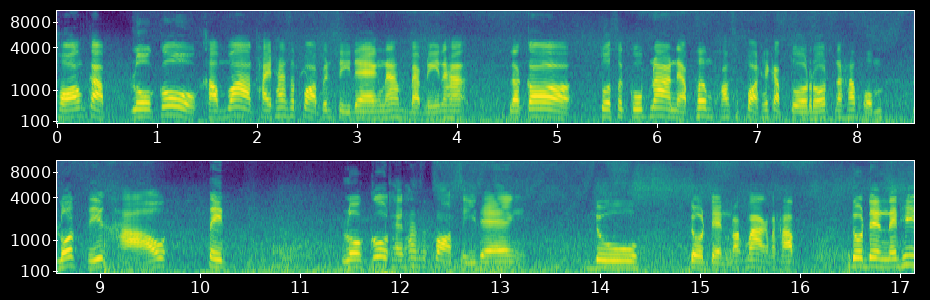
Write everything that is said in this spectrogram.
พร้อมกับโลโก้คำว่าไททันสปอร์ตเป็นสีแดงนะแบบนี้นะฮะแล้วก็ ตัวสกู๊ปหน้าเนี่ยเพิ่มความสปอร์ตให้กับตัวรถนะครับผม รถสีขาวติดโลโก้ไททันสปอร์ตสีแดง ดูโดดเด่นมากๆนะครับ โดดเด่นในที่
